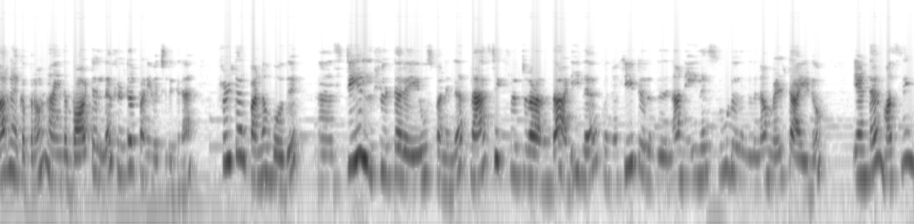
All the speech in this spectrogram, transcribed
ஆறுனதுக்கு அப்புறம் நான் இந்த பாட்டிலில் ஃபில்டர் பண்ணி வச்சிருக்கிறேன். ஃபில்டர் பண்ணும்போது ஸ்டீல் ஃபில்டரை யூஸ் பண்ணுங்க. பிளாஸ்டிக் ஃபில்டராக இருந்தால் அடியில் கொஞ்சம் ஹீட் இருந்ததுன்னா நெய்யில் சூடு இருந்ததுன்னா மெல்ட் ஆகிடும் என்கிட்ட மஸ்லின்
